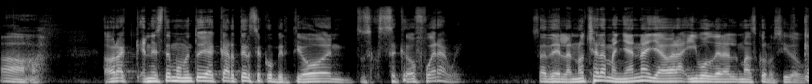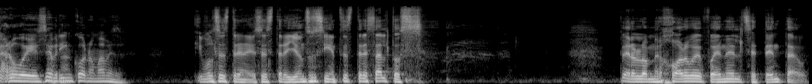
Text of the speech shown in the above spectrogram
Ah, Ahora, en este momento ya Carter se convirtió en... pues, se quedó fuera, güey. O sea, de la noche a la mañana ya ahora Evil era el más conocido. güey. claro, güey, ese Ajá. brinco, no mames. Evil se, estrenó- se estrelló en sus siguientes tres saltos. Pero lo mejor, güey, fue en el 70, güey.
